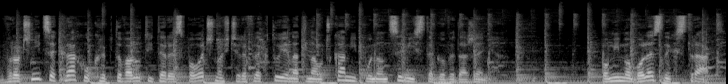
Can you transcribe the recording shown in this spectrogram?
W rocznicę krachu kryptowalut Ethereum społeczność reflektuje nad nauczkami płynącymi z tego wydarzenia. Pomimo bolesnych strat,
